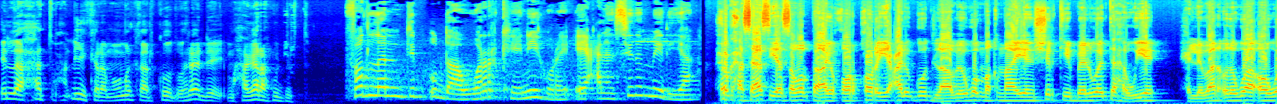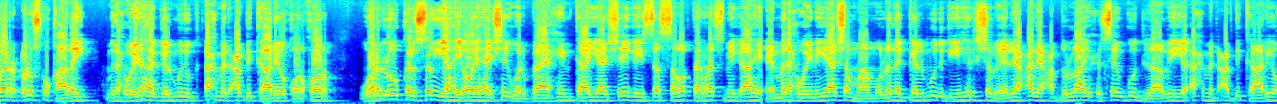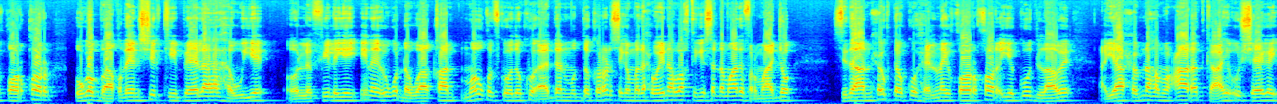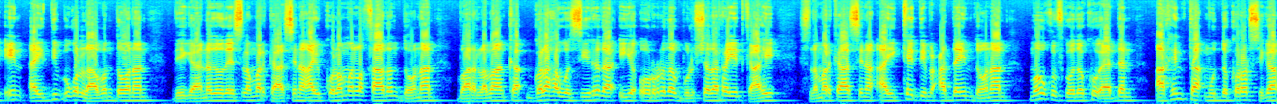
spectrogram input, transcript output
ilaa xad waxaan dhihi karaa marmar qaarkood wareedhe maxagara ku jirto? Fadlan dib u daaw wararkeenii hore ee calansida mediya xog xasaasiya sababta ay qorqor iyo cali guudlaabe uga maqnaayeen shirkii beelweynta hawiye xildhibaan odawaa oo weerar culus ku qaaday. Madaxweynaha galmudug axmed cabdikaari qorqor war lagu kalsoon yahay oo ay heshay warbaahinta ayaa sheegaysa sababta rasmiga ah ee madaxweynayaasha maamulada galmudug iyo hirshabeelle cali cabdulaahi xuseen guudlaabe iyo axmed cabdikaari qoorqor uga baaqdeen shirkii beelaha hawiye oo la filayay inay ugu dhawaaqaan mowqifkooda ku aadan muddo kororsiga madaxweynaha wakhtigiisa dhammaaday farmaajo. Sida aan xogta ku helnay qoorqoor iyo guudlaabe ayaa xubnaha mucaaradka ahi u sheegay in ay dib uga laaban doonaan deegaanadooda islamarkaasina ay kulamo la qaadan doonaan baarlamaanka golaha wasiirada iyo ururada bulshada rayidka ahi. Islamarkaasina ay kadib caddayn doonaan mowqifkooda ku aadan arrinta muddo kororsiga.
